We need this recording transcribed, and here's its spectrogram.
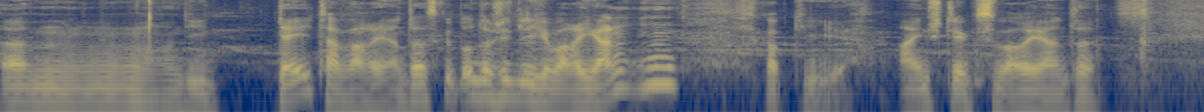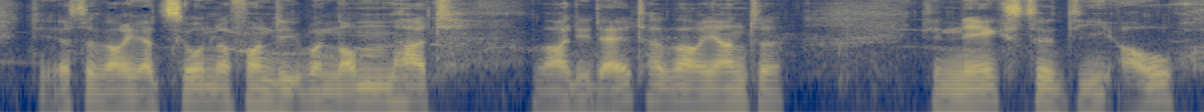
Ähm, die Delta-Variante. Es gibt unterschiedliche Varianten. Es gab die Einstiegsvariante. Die erste Variation davon, die übernommen hat, war die Delta-Variante. Die nächste, die auch,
